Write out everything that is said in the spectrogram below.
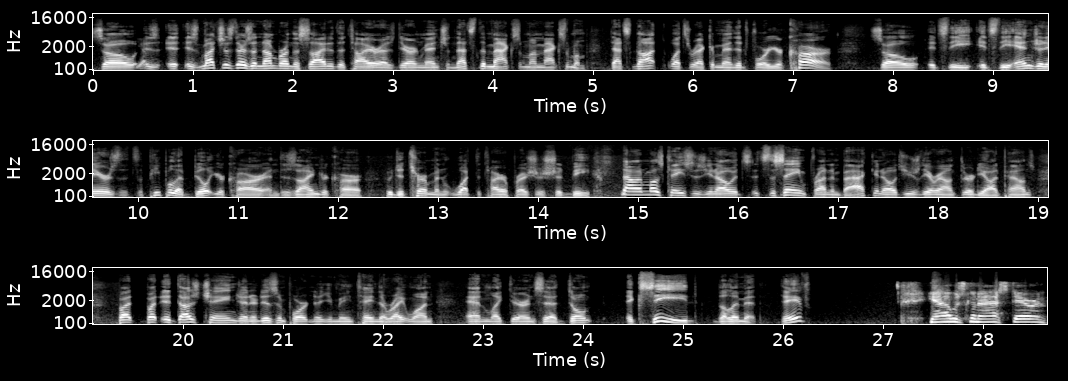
So as, as much as there's a number on the side of the tire, as Darren mentioned, that's the maximum maximum. That's not what's recommended for your car. So it's the it's the engineers, it's the people that built your car and designed your car who determine what the tire pressure should be. Now, in most cases, you know, it's it's the same front and back. You know, it's usually around thirty odd pounds, but but it does change, and it is important that you maintain the right one. And like Darren said, don't exceed the limit. Dave. Yeah, I was going to ask Darren.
